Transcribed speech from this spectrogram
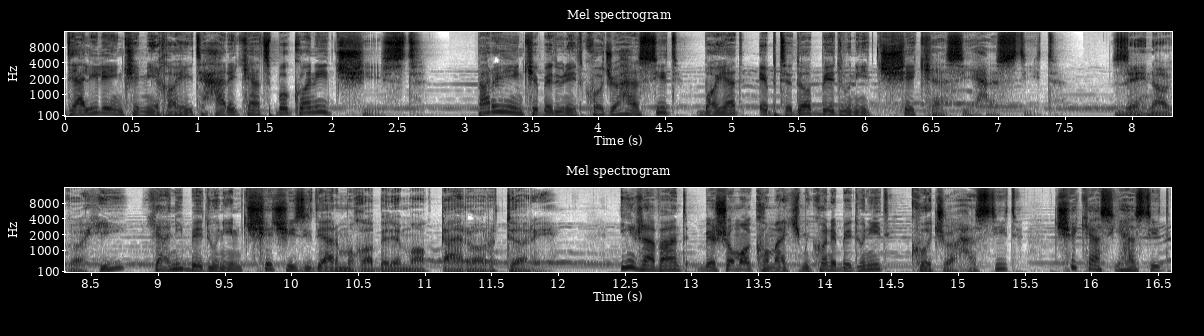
دلیل اینکه می خواهید حرکت بکنید چیست؟ برای اینکه بدونید کجا هستید باید ابتدا بدونید چه کسی هستید. ذهن آگاهی یعنی بدونیم چه چیزی در مقابل ما قرار داره. این روند به شما کمک می‌کنه بدونید کجا هستید، چه کسی هستید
